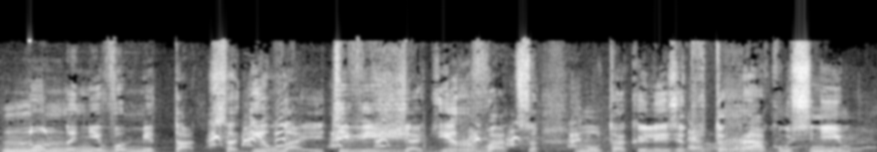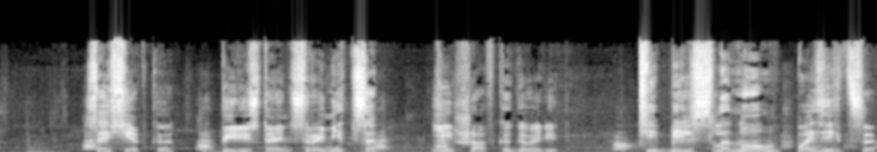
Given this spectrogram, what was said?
ну на него метаться И лаять, и визжать, и рваться. Ну так и лезет в драку с ним. Соседка, перестань срамиться Ей шавка говорит. Тебе слоном возиться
